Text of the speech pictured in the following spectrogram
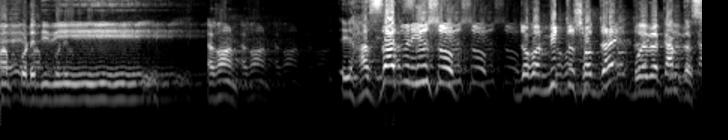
মাফ করে দিবি। এখন এই হাসান বিন ইউসুফ যখন মৃত্যু সজ্জায় বইবে কান্তাছে।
